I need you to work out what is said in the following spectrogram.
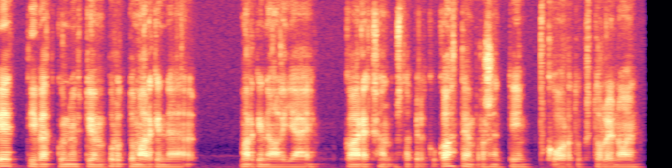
pettivät, kun yhtiön bruttomarginaali jäi 18,2 prosenttiin. Korotukset oli noin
